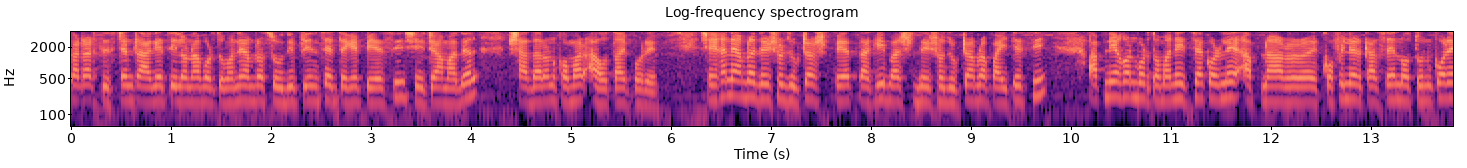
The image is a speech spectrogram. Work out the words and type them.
কাটার সিস্টেমটা আগে ছিল না, বর্তমানে আমরা সৌদি প্রিন্সের থেকে পেয়েছি, সেটা আমাদের সাধারণ কমার আওতায় পড়ে। সেখানে আমরা যে সুযোগটা পেয়ে থাকি বা যে সুযোগটা আমরা পাইতেছি, আপনি এখন বর্তমানে ইচ্ছা করলে আপনার কফিলের কাছে নতুন করে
